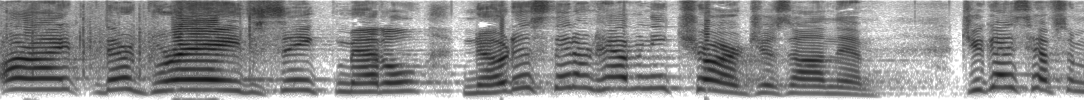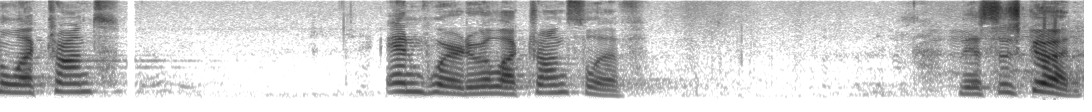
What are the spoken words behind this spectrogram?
All right, they're gray zinc metal. Notice they don't have any charges on them. Do you guys have some electrons? And where do electrons live? This is good.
